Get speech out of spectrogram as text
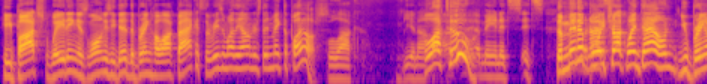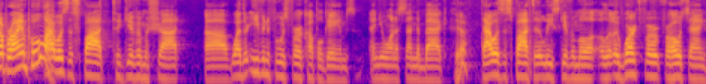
He botched waiting as long as he did to bring Halak back. It's the reason why the Islanders didn't make the playoffs. Pulock, you know. Pulock, too. I, I mean, it's it's The minute we're not- Boychuk went down, you bring up Ryan Pulock. that was the spot to give him a shot. Uh, whether even if it was for a couple games and you want to send him back, Yeah. that was the spot to at least give him a, a little. It worked for for Ho-Sang.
